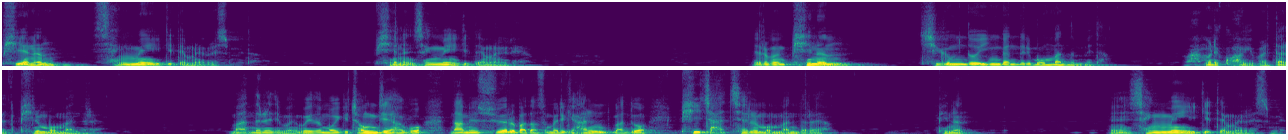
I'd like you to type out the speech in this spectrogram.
피에는 생명이 있기 때문에 그렇습니다. 피에는 생명이기 때문에 그래요. 여러분 피는 지금도 인간들이 못 만듭니다. 아무리 과학이 발달해도 피는 못 만들어요. 만드는지 뭐, 뭐 이렇게 정제하고 남의 수혈을 받아서 뭐 이렇게 하는 만도 피 자체를 못 만들어요. 피는 예, 생명이 있기 때문에 그렇습니다.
